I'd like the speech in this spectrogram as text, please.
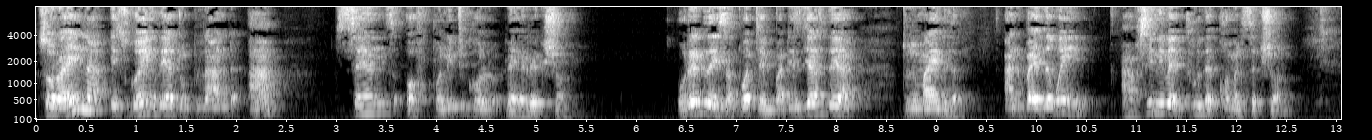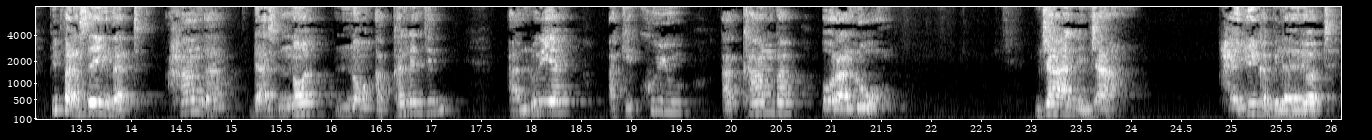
So Raila is going there to plant a sense of political direction. Already they support him, but it's just there to remind them. And by the way, I've seen even through the comment section, people are saying that hunger does not know a Kalenjin, a Luhya, a Kikuyu, a Kamba, or a Luo. Njaa ni njaa, haijui kabila yoyote.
